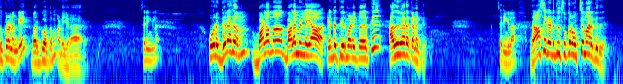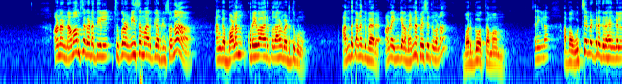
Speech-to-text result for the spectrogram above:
சுக்கிரன் அங்கே வர்க்கோத்தம் அடைகிறார். சரிங்களா? ஒரு கிரகம் பலமா பலமில்லையா என்று தீர்மானிப்பதற்கு அது வேற கணக்கு. சரிங்களா? ராசி கட்டத்தில் சுக்கிரன் உச்சமாக இருக்குது. ஆனால் நவாம்ச கட்டத்தில் சுக்கரன் நீசமாக இருக்குது அப்படின்னு சொன்னால் அங்கே பலம் குறைவாக இருப்பதாக நம்ம எடுத்துக்கணும். அந்த கணக்கு வேறு. ஆனால் இங்கே நம்ம என்ன பேசிட்டு இருக்கோம்னா வர்க்கோத்தமம். சரிங்களா? அப்போ உச்ச பெற்ற கிரகங்கள்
